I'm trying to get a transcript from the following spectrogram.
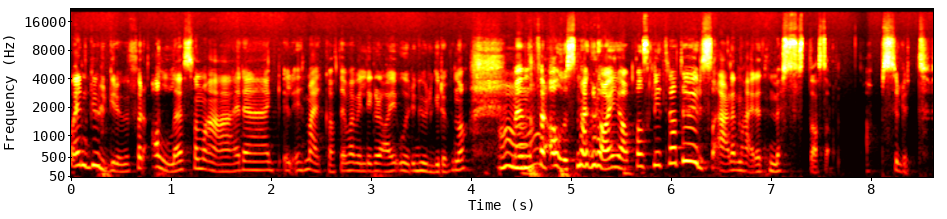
og en gullgruve for alle som er eh, Jeg merka at jeg var veldig glad i ordet gullgruve nå. Men for alle som er glad i japansk litteratur, så er den her et must, altså. Absolutt.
